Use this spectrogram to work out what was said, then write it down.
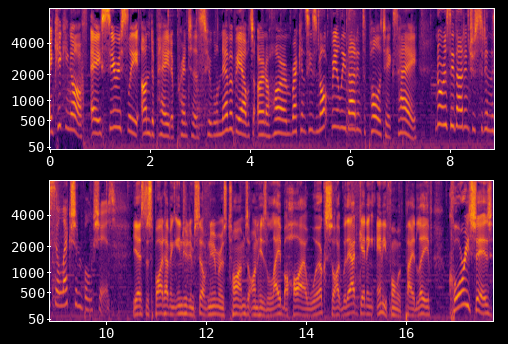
And kicking off, a seriously underpaid apprentice who will never be able to own a home reckons he's not really that into politics, hey, nor is he that interested in this election bullshit. Yes, despite having injured himself numerous times on his labour hire work site without getting any form of paid leave, Corey says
